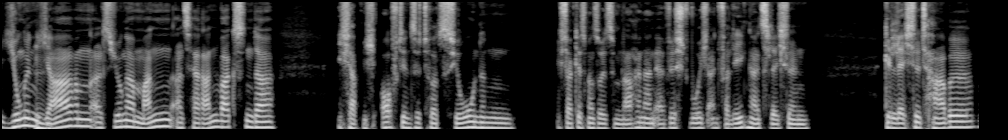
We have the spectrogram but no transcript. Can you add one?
jungen Mhm. Jahren, als junger Mann, als Heranwachsender, ich habe mich oft in Situationen ich sage jetzt mal so jetzt im Nachhinein erwischt, wo ich ein Verlegenheitslächeln gelächelt habe,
